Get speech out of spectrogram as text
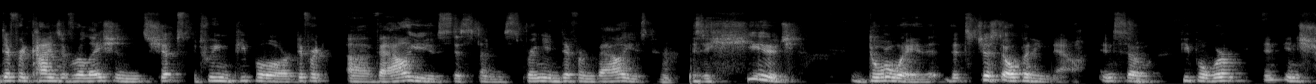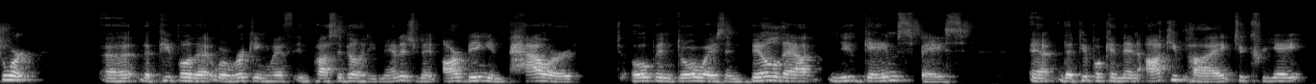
different kinds of relationships between people or different uh, value systems bringing different values mm. is a huge doorway that, that's just opening now and so people were in, in short uh, the people that we're working with in possibility management are being empowered to open doorways and build out new game space uh, that people can then occupy to create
